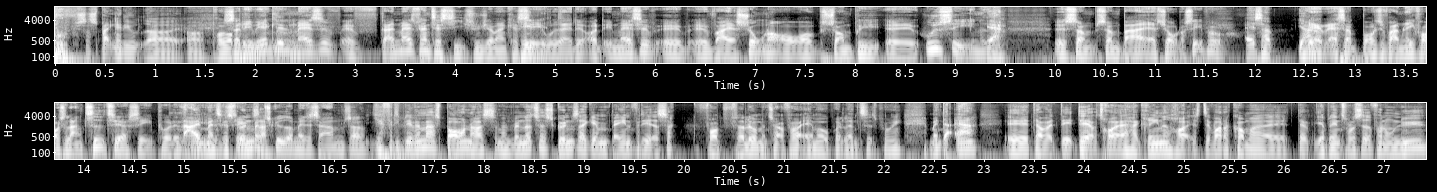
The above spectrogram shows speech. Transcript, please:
vuff, så springer de ud og, og prøver Så det er virkelig en masse, øh, der er en masse fantasi, synes jeg, man kan Helt se vildt. ud af det, og en masse øh, øh, variationer over zombie-udseendet, Ja. øh, som, som bare er sjovt at se på. Altså, jeg, Ja, altså, bortset fra, at man ikke får så lang tid til at se på det. Nej, man skal skynde ikke Man sig. skyder med det samme, så... Ja, for de bliver ved med at spawne også, så man bliver nødt til at skynde sig igennem banen, fordi så, får, så løber man tør for ammo på et eller andet tidspunkt. Ikke? Men der er, øh, der, var- det, der tror jeg, jeg har grinet højst, det var, der kommer, øh, der, jeg blev introduceret for nogle nye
